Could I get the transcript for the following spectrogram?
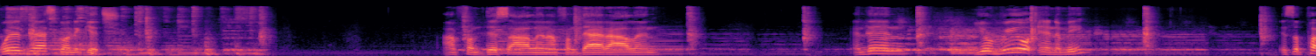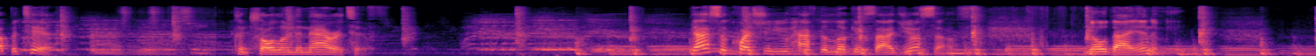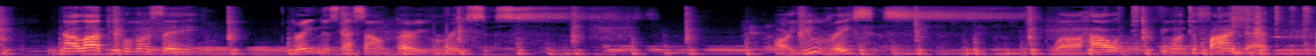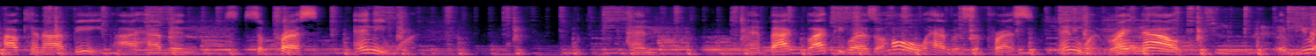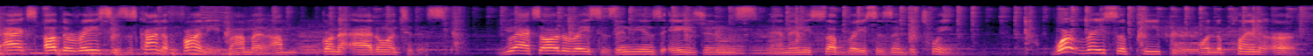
where's that's going to get you? I'm from this island, I'm from that island. And then your real enemy is a puppeteer controlling the narrative. That's a question you have to look inside yourself. Know thy enemy. Now, a lot of people are going to say, greatness, that sounds very racist. Are you racist? Well, how, you're going to define that, how can I be? I haven't suppressed anyone. And and black black people as a whole haven't suppressed anyone. Right now, if you ask other races, it's kind of funny, but I'm I'm going to add on to this. You ask all the races, Indians, Asians, and any sub races in between. What race of people on the planet Earth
